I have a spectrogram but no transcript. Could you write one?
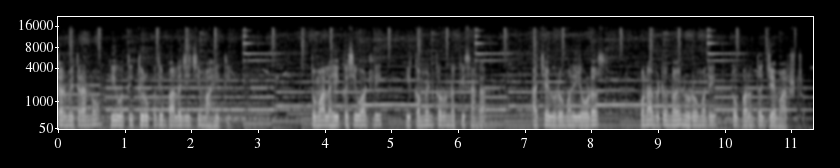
तर मित्रांनो ही होती तिरुपती बालाजीची माहिती. तुम्हाला ही कशी वाटली ही कमेंट करून नक्की सांगा. आजच्या व्हिडिओमध्ये एवढंच. पुन्हा भेटू नवीन व्हिडिओमध्ये. तोपर्यंत जय महाराष्ट्र.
